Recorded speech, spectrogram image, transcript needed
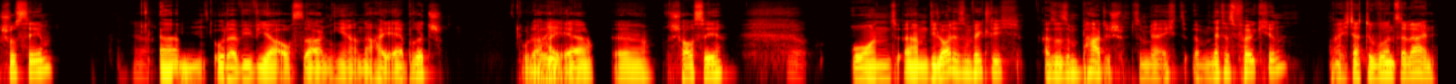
Chaussee. Ja. Ähm, oder wie wir auch sagen, hier an der High Air Bridge. Oder oh, High Air äh, Chaussee. Ja. Und ähm, die Leute sind wirklich, also sympathisch, sind mir echt ähm, nettes Völkchen. Ich dachte, du wohnst allein.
